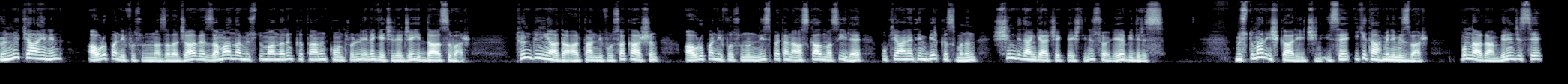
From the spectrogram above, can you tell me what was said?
Ünlü kahinin Avrupa nüfusunun azalacağı ve zamanla Müslümanların kıtanın kontrolünü ele geçireceği iddiası var. Tüm dünyada artan nüfusa karşın Avrupa nüfusunun nispeten az kalması ile bu kehanetin bir kısmının şimdiden gerçekleştiğini söyleyebiliriz. Müslüman işgali için ise iki tahminimiz var. Bunlardan birincisi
